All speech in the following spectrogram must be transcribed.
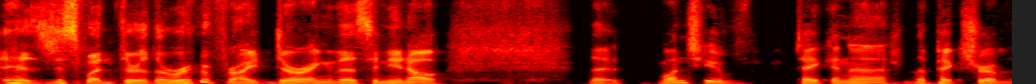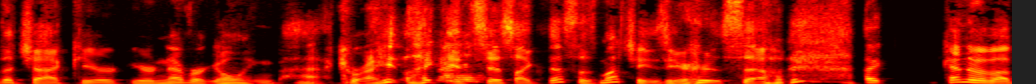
has just went through the roof right during this and you know that once you've taken a the picture of the check you're you're never going back right like right. it's just like this is much easier so kind of a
